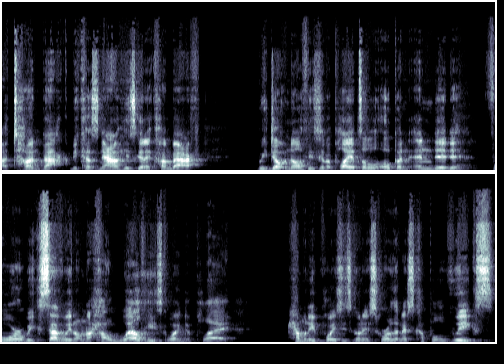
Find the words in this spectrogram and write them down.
a ton back because now he's going to come back. We don't know if he's going to play. It's a little open ended for week seven. We don't know how well he's going to play, how many points he's going to score the next couple of weeks.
